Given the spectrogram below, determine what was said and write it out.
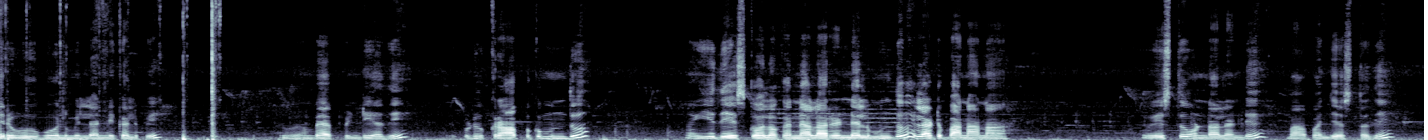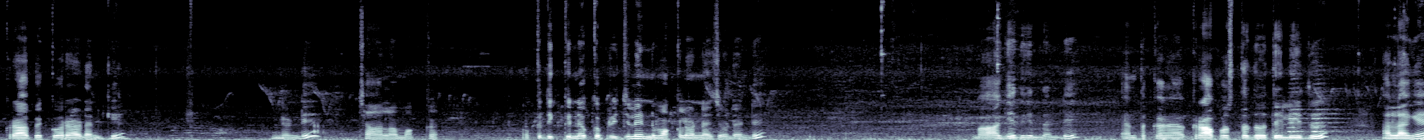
ఎరువు బోనిమిల్లు అన్నీ కలిపి వేపిండి అది. ఇప్పుడు క్రాప్కు ముందు ఇది వేసుకోవాలి. ఒక నెల రెండు నెలల ముందు ఇలాంటి బనానా వేస్తూ ఉండాలండి. బాగా పనిచేస్తుంది. క్రాప్ ఎక్కువ రావడానికి. ఇదండి చాలా మొక్క. ఒక దిక్కుని ఒక ఫ్రిడ్జ్లో ఎన్ని మొక్కలు ఉన్నాయి చూడండి. బాగా ఎదిగిందండి. ఎంత క్రాప్ వస్తుందో తెలియదు అలాగే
